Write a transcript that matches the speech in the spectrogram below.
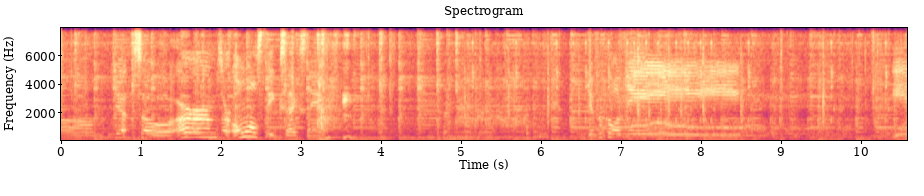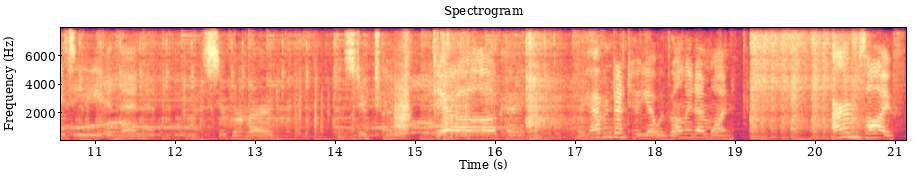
Um. Yeah. So our arms are almost the exact same. Difficulty. Easy, and then super hard. Let's do two. Yeah, okay. We haven't done two yet. We've only done one. Arms live.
